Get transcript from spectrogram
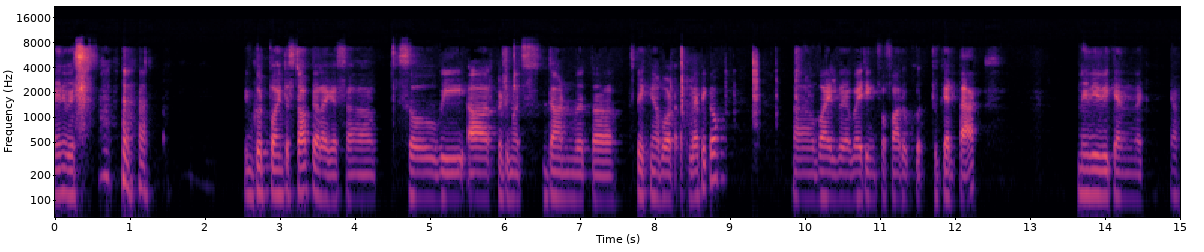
Anyways, good point to stop there, I guess. Uh, so we are pretty much done with uh, speaking about Atletico. Uh, while we're waiting for Farooq to get back, maybe we can like yeah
